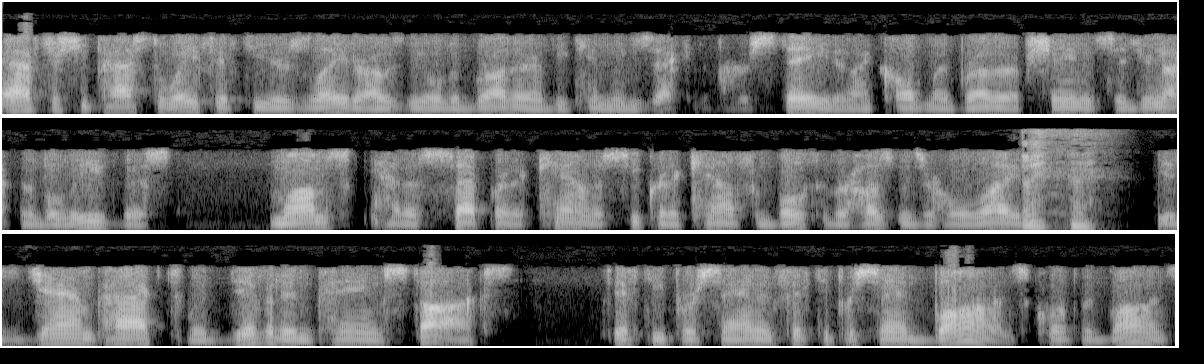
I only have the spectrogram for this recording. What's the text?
after she passed away 50 years later, I was the older brother. I became the executive of her estate, and I called my brother up, Shane, and said, "You're not going to believe this. Mom's had a separate account, a secret account from both of her husbands her whole life. is jam packed with dividend paying stocks, 50% and 50% bonds, corporate bonds.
